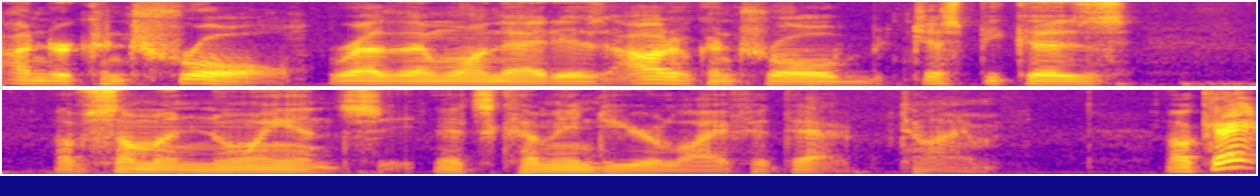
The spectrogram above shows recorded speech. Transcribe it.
under control rather than one that is out of control just because of some annoyance that's come into your life at that time. Okay?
